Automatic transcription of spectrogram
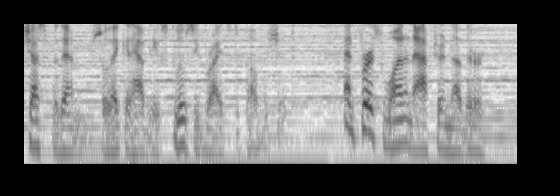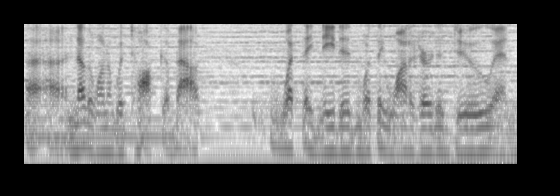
just for them so they could have the exclusive rights to publish it. And first one and after another, uh, another one would talk about what they needed and what they wanted her to do and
